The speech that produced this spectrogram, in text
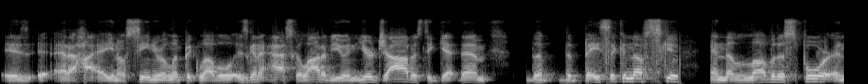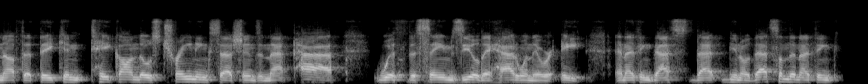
is at a high, you know, senior Olympic level, is going to ask a lot of you. And your job is to get them the the basic enough skill and the love of the sport enough that they can take on those training sessions and that path with the same zeal they had when they were eight. And I think that's that, you know, that's something I think,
